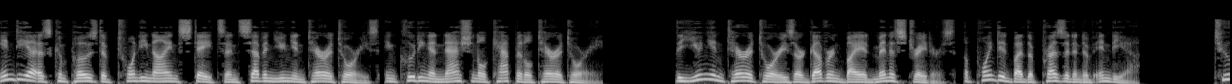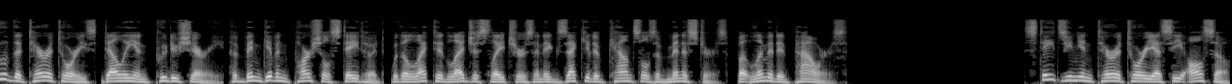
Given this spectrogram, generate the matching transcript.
India is composed of 29 states and 7 union territories including a national capital territory. The union territories are governed by administrators, appointed by the President of India. Two of the territories Delhi and Puducherry have been given partial statehood, with elected legislatures and executive councils of ministers, but limited powers. States Union Territory See also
